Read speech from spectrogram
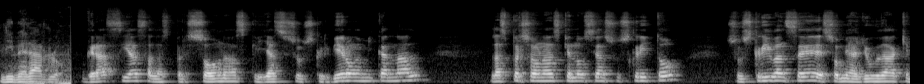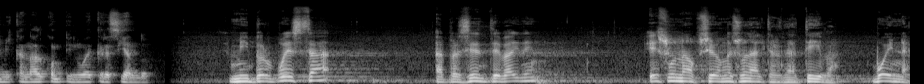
liberarlo. Gracias a las personas que ya se suscribieron a mi canal, las personas que no se han suscrito, suscríbanse, eso me ayuda a que mi canal continúe creciendo. Mi propuesta al presidente Biden es una opción, es una alternativa buena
